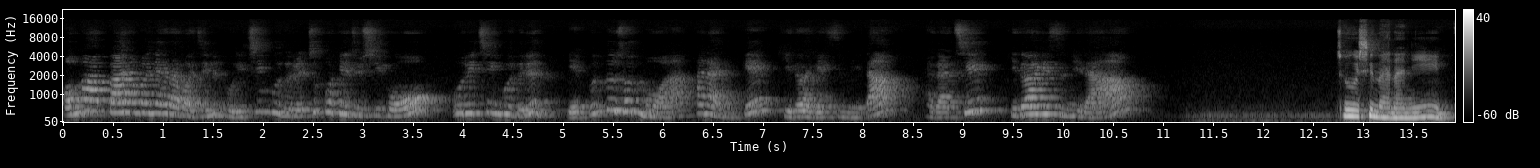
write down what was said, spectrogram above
엄마, 아빠, 할머니, 할아버지는 우리 친구들을 축복해 주시고, 우리 친구들은 예쁜 두 손 모아 하나님께 기도하겠습니다. 다 같이 기도하겠습니다. 좋으신 하나님,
